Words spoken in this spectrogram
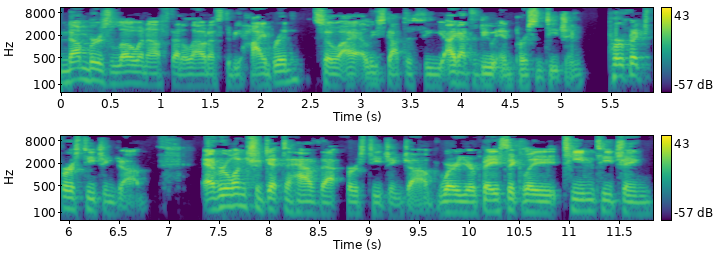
numbers low enough that allowed us to be hybrid. So I at least got to see, I got to do in-person teaching. Perfect first teaching job. Everyone should get to have that first teaching job where you're basically team teaching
